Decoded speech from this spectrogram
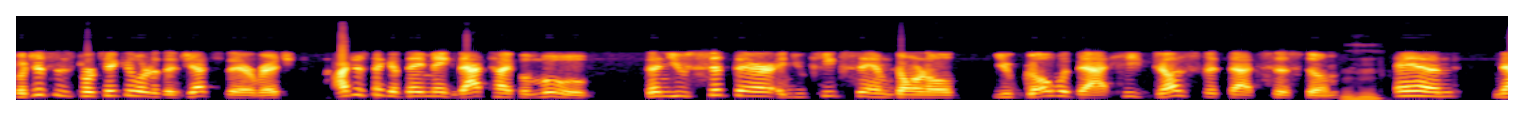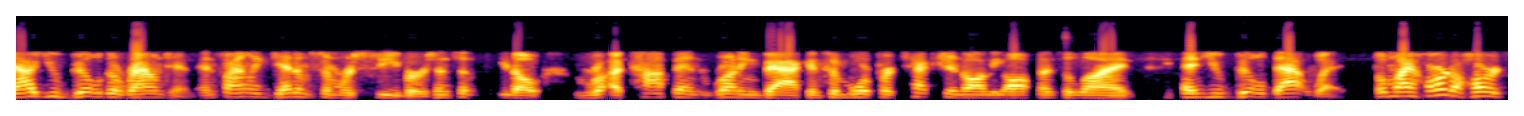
But just as particular to the Jets there, Rich, I just think if they make that type of move, then you sit there and you keep Sam Darnold. You go with that. He does fit that system. Mm-hmm. And now you build around him and finally get him some receivers and some, you know, a top end running back and some more protection on the offensive line. And you build that way. But my heart of hearts,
